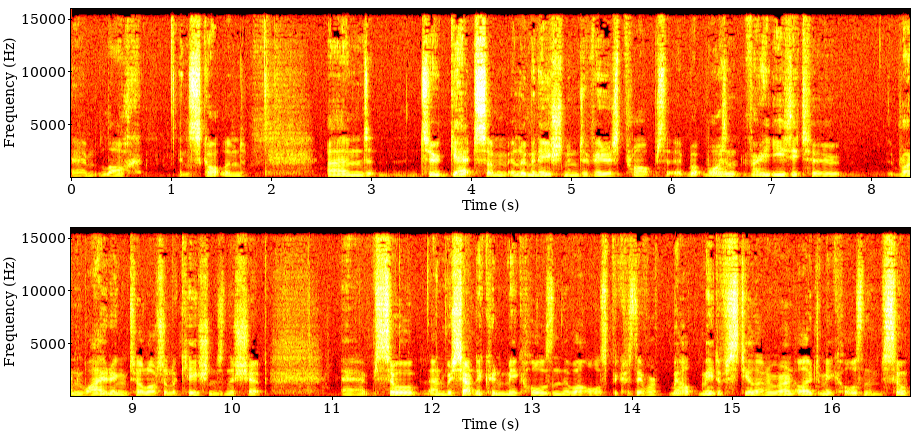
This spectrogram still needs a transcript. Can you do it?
um, loch in Scotland. And to get some illumination into various props, it wasn't very easy to run wiring to a lot of locations in the ship. Uh, so, and we certainly couldn't make holes in the walls because they were, well, made of steel and we weren't allowed to make holes in them. So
